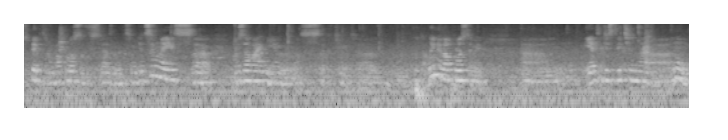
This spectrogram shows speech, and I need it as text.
спектром вопросов, связанных с медициной, с образованием, с какими-то бытовыми вопросами. И это действительно, ну,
